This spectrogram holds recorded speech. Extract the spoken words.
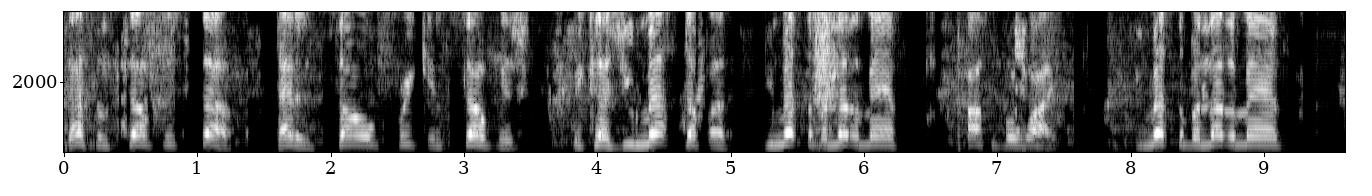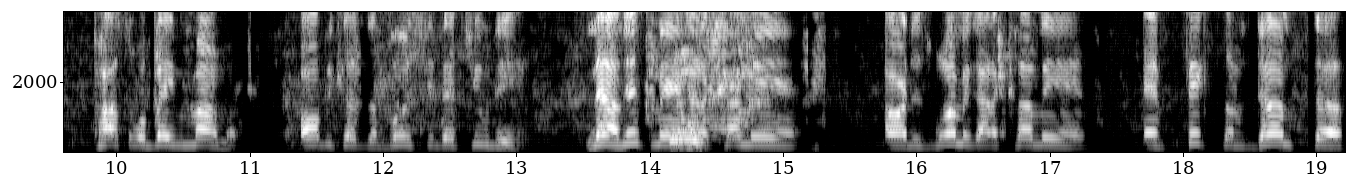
That's some selfish stuff. That is so freaking selfish because you messed up a you messed up another man's possible wife. You messed up another man's possible baby mama, all because of the bullshit that you did. Now this man gotta come in, or this woman gotta come in and fix some dumb stuff.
